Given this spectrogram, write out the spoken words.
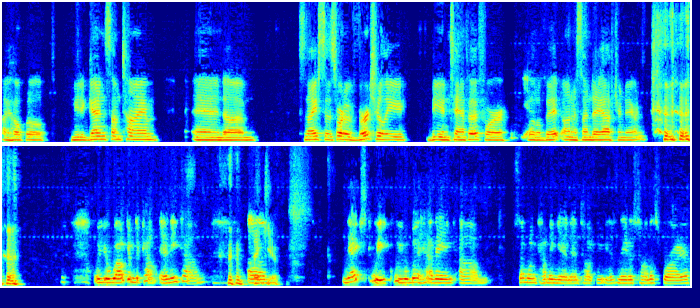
I hope we'll meet again sometime. And um, it's nice to sort of virtually be in Tampa for yes. a little bit on a Sunday afternoon. well, you're welcome to come anytime. Thank um, you. Next week, we will be having um, someone coming in and talking. His name is Thomas Breyer,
